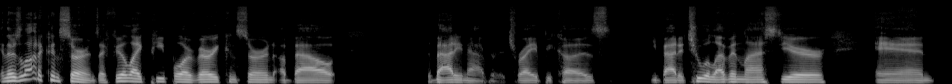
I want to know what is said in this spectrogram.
and there's a lot of concerns. I feel like people are very concerned about the batting average, right? Because he batted 211 last year. And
